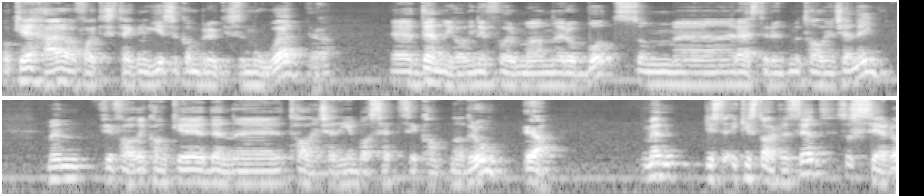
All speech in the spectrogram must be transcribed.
Ok, her har faktisk teknologi som kan brukes til noe. Ja. Eh, Denne gangen i form av en robot som eh, reiste rundt med tallgjenkjenning. Men fy fader, kan ikke denne tallgjenkjenningen bare settes i kanten av et rom? ja. Men hvis du ikke starter et sted, så ser du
